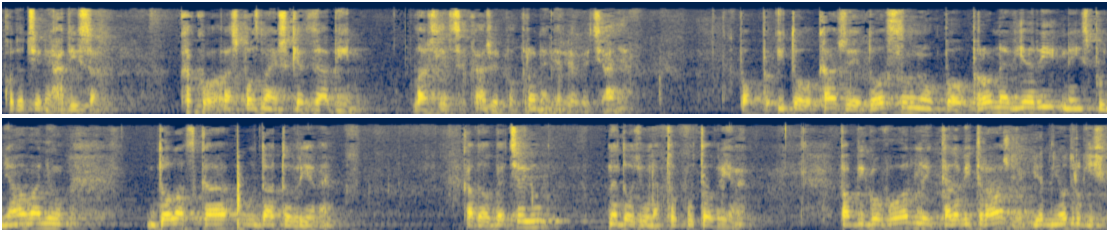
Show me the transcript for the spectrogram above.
kod ocjene hadisa, kako raspoznaješ kezabin, lažljivce, kaže po pronevjeri obećanja. Po, I to kaže doslovno po pronevjeri, neispunjavanju dolaska u dato vrijeme. Kada obećaju, ne dođu na to, u to vrijeme. Pa bi govorili, kada bi tražili jedni od drugih,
